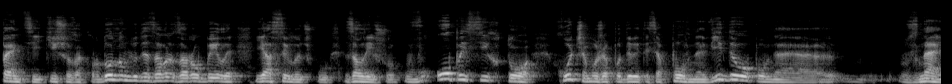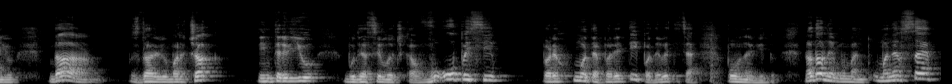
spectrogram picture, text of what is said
пенсії, ті, що за кордоном люди заробили. Я силочку залишу в описі. Хто хоче, може подивитися повне відео, повне е, з нею. Да, з Дар'ю Марчак інтерв'ю. Буде силочка в описі. Можете перейти і подивитися повне відео. На даний момент у мене все.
